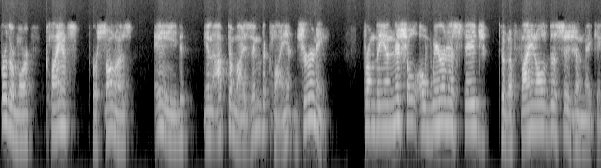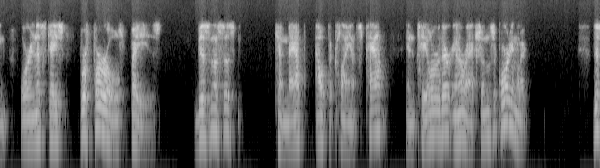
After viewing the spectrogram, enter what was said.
Furthermore, clients' personas aid in optimizing the client journey from the initial awareness stage to the final decision making, or in this case, referrals phase. Businesses can map out the client's path and tailor their interactions accordingly. This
